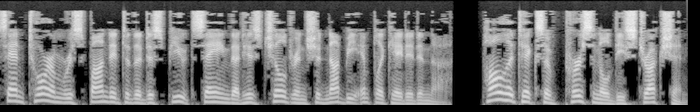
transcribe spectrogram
Santorum responded to the dispute saying that his children should not be implicated in the politics of personal destruction.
